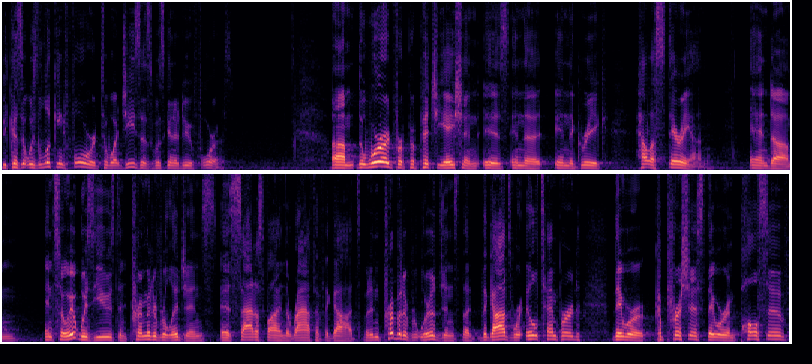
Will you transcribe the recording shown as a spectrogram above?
because it was looking forward to what Jesus was going to do for us. Um, the word for propitiation is in the, in the Greek, hilasterion. And um, and so it was used in primitive religions as satisfying the wrath of the gods. But in primitive religions, the, the gods were ill tempered, they were capricious, they were impulsive,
